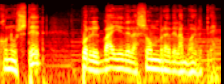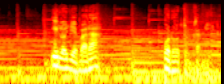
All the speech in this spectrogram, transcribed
con usted por el valle de la sombra de la muerte y lo llevará por otro camino.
